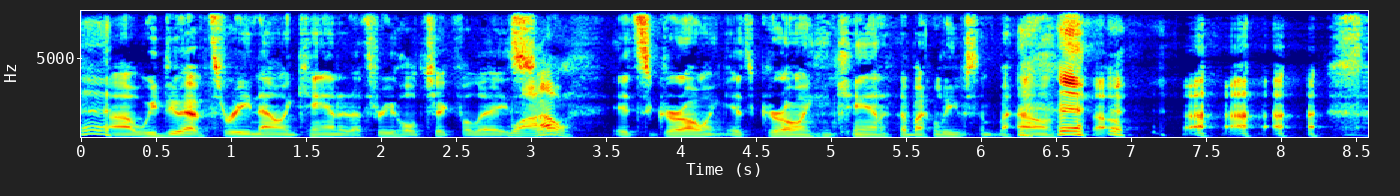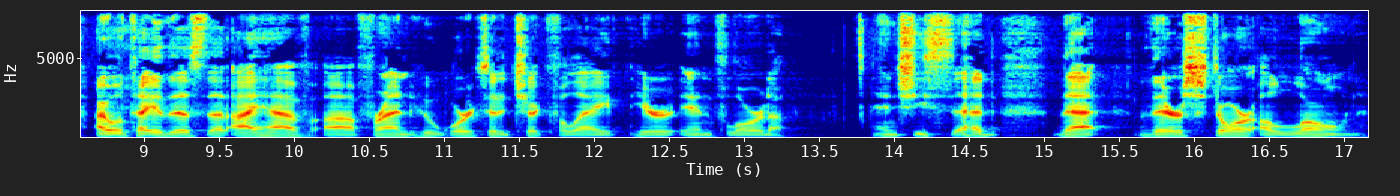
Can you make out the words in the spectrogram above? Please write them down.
Uh, we do have three now in Canada, three whole Chick Fil A's. Wow, so it's growing. It's growing in Canada by leaps and bounds. So. I will tell you this: that I have a friend who works at a Chick Fil A here in Florida, and she said that their store alone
